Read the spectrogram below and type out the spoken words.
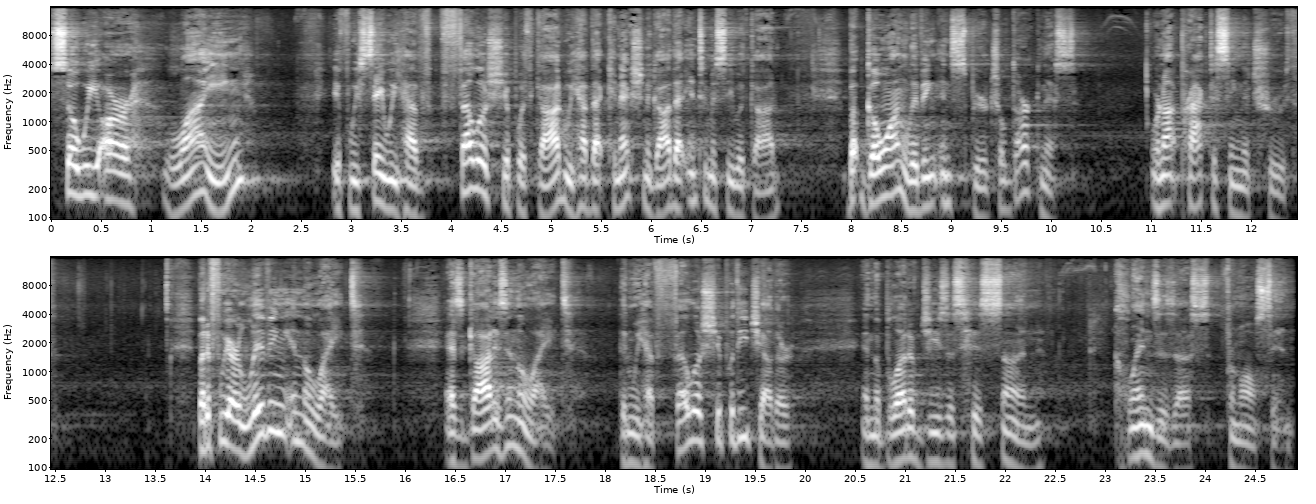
So we are lying if we say we have fellowship with God, we have that connection to God, that intimacy with God, but go on living in spiritual darkness. We're not practicing the truth. But if we are living in the light, as God is in the light, then we have fellowship with each other, and the blood of Jesus, his Son, cleanses us from all sin.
